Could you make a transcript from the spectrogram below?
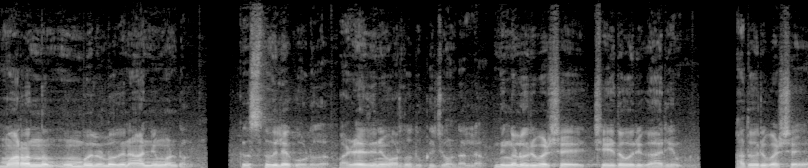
മറന്നും മുമ്പിലുള്ളതിനാഞ്ഞും കൊണ്ട് ക്രിസ്തുവിലേക്ക് ഓടുക പഴയതിനെ ഓർത്ത് ദുഃഖിച്ചുകൊണ്ടല്ല. നിങ്ങൾ ഒരുപക്ഷെ ചെയ്ത ഒരു കാര്യം അതൊരു പക്ഷേ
